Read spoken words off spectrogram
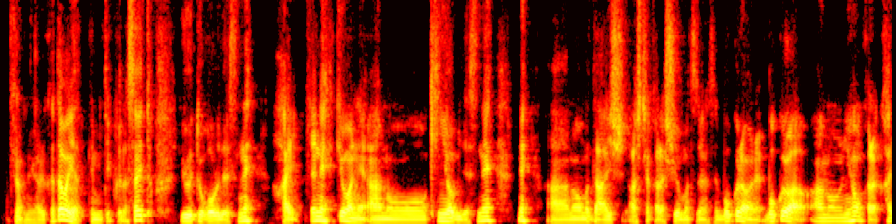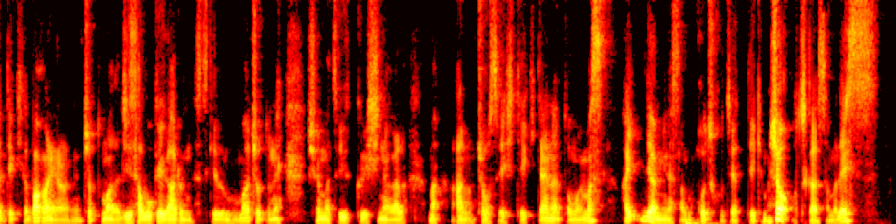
興味がある方はやってみてくださいというところですね。はい。でね、今日はね、あのー、金曜日ですね。ね、あの、また明日から週末ですね。僕らはね、僕らは、あの、日本から帰ってきたばかりなので、ちょっとまだ時差ボケがあるんですけども、まあちょっとね、週末ゆっくりしながら、まあ、あの、調整していきたいなと思います。はい。では皆さんもコツコツやっていきましょう。お疲れ様です。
